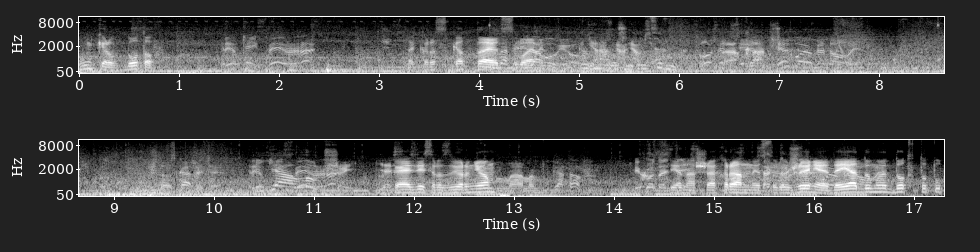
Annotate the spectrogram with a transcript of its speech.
бункеров, дотов. Так раскатают с вами. Что скажете? Я лучший. Пока здесь развернем все наши охранные сооружения. Да я думаю, доты-то тут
